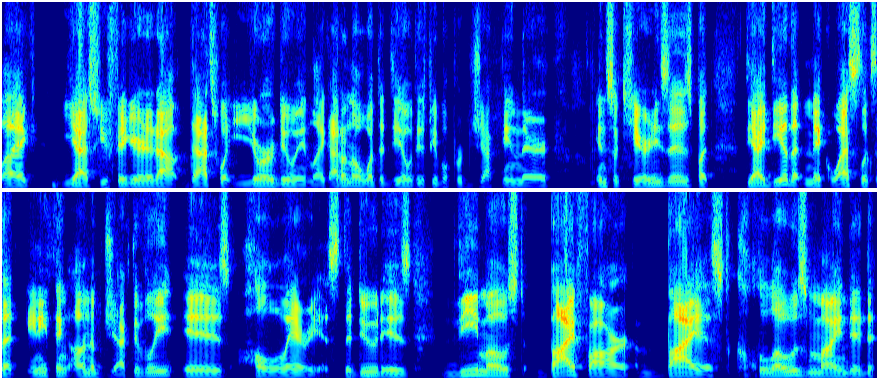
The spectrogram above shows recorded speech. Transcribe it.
like, yes, you figured it out. That's what you're doing. Like, I don't know what the deal with these people projecting their insecurities is, but the idea that Mick West looks at anything unobjectively is hilarious. The dude is the most by far biased, close-minded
